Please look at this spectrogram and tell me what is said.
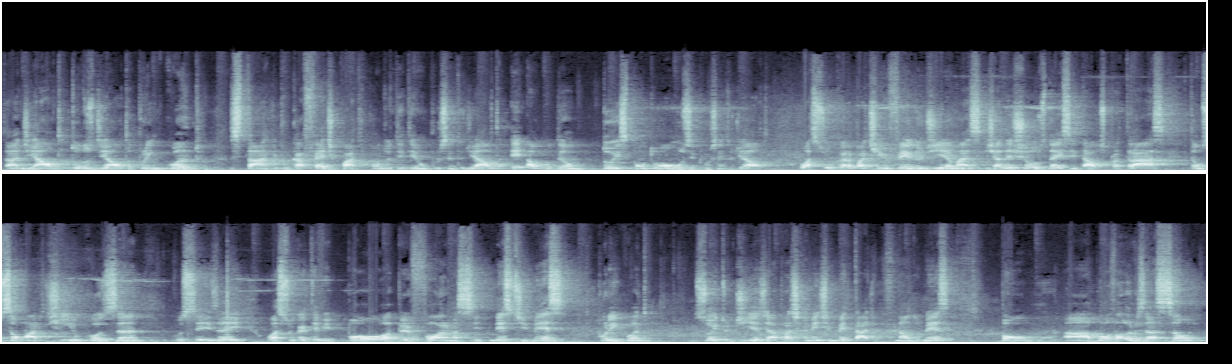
tá? de alta, todos de alta por enquanto. Destaque para o café de 4,81% de alta e algodão 2,11% de alta. O açúcar patinho feio do dia, mas já deixou os 10 centavos para trás. Então São Martinho, Cosan vocês aí, o açúcar teve boa performance neste mês, por enquanto, 18 dias, já praticamente metade para o final do mês. Bom, a boa valorização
